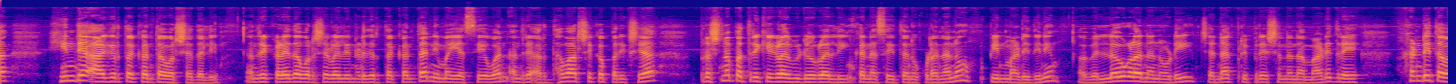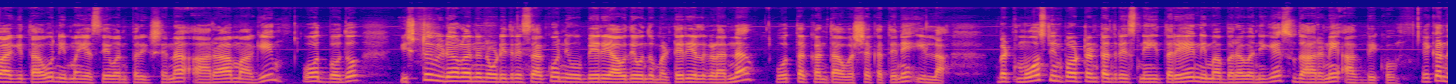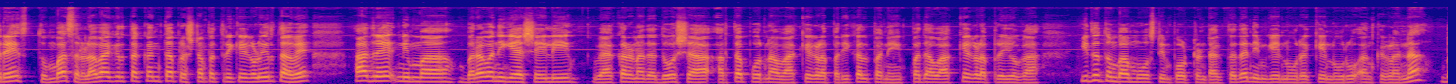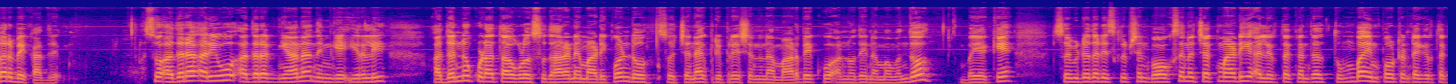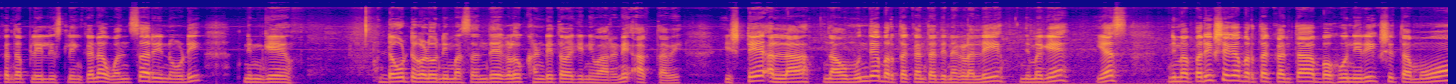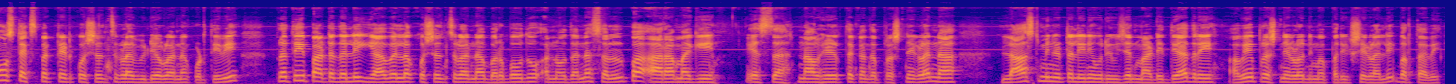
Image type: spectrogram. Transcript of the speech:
ಹಿಂದೆ ಆಗಿರ್ತಕ್ಕಂಥ ವರ್ಷದಲ್ಲಿ, ಅಂದರೆ ಕಳೆದ ವರ್ಷಗಳಲ್ಲಿ ನಡೆದಿರ್ತಕ್ಕಂಥ ನಿಮ್ಮ ಎಸ್ ಎ ಒನ್ ಅಂದರೆ ಅರ್ಧವಾರ್ಷಿಕ ಪರೀಕ್ಷೆಯ ಪ್ರಶ್ನೆ ಪತ್ರಿಕೆಗಳ ವಿಡಿಯೋಗಳ ಲಿಂಕನ್ನು ಸಹಿತನೂ ಕೂಡ ನಾನು ಪಿನ್ ಮಾಡಿದ್ದೀನಿ. ಅವೆಲ್ಲವುಗಳನ್ನು ನೋಡಿ ಚೆನ್ನಾಗಿ ಪ್ರಿಪ್ರೇಷನನ್ನು ಮಾಡಿದರೆ ಖಂಡಿತವಾಗಿ ತಾವು ನಿಮ್ಮ ಎಸ್ ಎ ಒನ್ ಪರೀಕ್ಷೆನ ಆರಾಮಾಗಿ ಓದ್ಬೋದು. ಇಷ್ಟು ವಿಡಿಯೋಗಳನ್ನು ನೋಡಿದರೆ ಸಾಕು, ನೀವು ಬೇರೆ ಯಾವುದೇ ಒಂದು ಮಟೀರಿಯಲ್ಗಳನ್ನು ಓದ್ತಕ್ಕಂಥ ಅವಶ್ಯಕತೆಯೇ ಇಲ್ಲ. ಬಟ್ ಮೋಸ್ಟ್ ಇಂಪಾರ್ಟೆಂಟ್ ಅಂದರೆ ಸ್ನೇಹಿತರೆ, ನಿಮ್ಮ ಬರವಣಿಗೆ ಸುಧಾರಣೆ ಆಗಬೇಕು. ಯಾಕಂದರೆ ತುಂಬ ಸರಳವಾಗಿರ್ತಕ್ಕಂಥ ಪ್ರಶ್ನೆ ಪತ್ರಿಕೆಗಳು ಇರ್ತವೆ. ಆದರೆ ನಿಮ್ಮ ಬರವಣಿಗೆಯ ಶೈಲಿ, ವ್ಯಾಕರಣದ ದೋಷ, ಅರ್ಥಪೂರ್ಣ ವಾಕ್ಯಗಳ ಪರಿಕಲ್ಪನೆ, ಪದ ವಾಕ್ಯಗಳ ಪ್ರಯೋಗ, ಇದು ತುಂಬ ಮೋಸ್ಟ್ ಇಂಪಾರ್ಟೆಂಟ್ ಆಗ್ತದೆ. ನಿಮಗೆ ನೂರಕ್ಕೆ ನೂರು ಅಂಕಗಳನ್ನು ಬರಬೇಕಾದ್ರೆ. ಸೊ ಅದರ ಅರಿವು, ಅದರ ಜ್ಞಾನ ನಿಮಗೆ ಇರಲಿ. ಅದನ್ನು ಕೂಡ ತಾವುಗಳು ಸುಧಾರಣೆ ಮಾಡಿಕೊಂಡು ಸೊ ಚೆನ್ನಾಗಿ ಪ್ರಿಪ್ರೇಷನನ್ನು ಮಾಡಬೇಕು ಅನ್ನೋದೇ ನಮ್ಮ ಒಂದು ಬಯಕೆ. ಸೊ ವಿಡಿಯೋದ ಡಿಸ್ಕ್ರಿಪ್ಷನ್ ಬಾಕ್ಸನ್ನು ಚೆಕ್ ಮಾಡಿ. ಅಲ್ಲಿರ್ತಕ್ಕಂಥ ತುಂಬ ಇಂಪಾರ್ಟೆಂಟ್ ಆಗಿರ್ತಕ್ಕಂಥ ಪ್ಲೇಲಿಸ್ಟ್ ಲಿಂಕನ್ನು ಒಂದು ಸಾರಿ ನೋಡಿ ನಿಮಗೆ ಡೌಟ್ಗಳು ನಿಮ್ಮ ಸಂದೇಹಗಳು ಖಂಡಿತವಾಗಿ ನಿವಾರಣೆ ಆಗ್ತವೆ. ಇಷ್ಟೇ ಅಲ್ಲ, ನಾವು ಮುಂದೆ ಬರ್ತಕ್ಕಂಥ ದಿನಗಳಲ್ಲಿ ನಿಮಗೆ ಎಸ್ ನಿಮ್ಮ ಪರೀಕ್ಷೆಗೆ ಬರ್ತಕ್ಕಂಥ ಬಹು ನಿರೀಕ್ಷಿತ ಮೋಸ್ಟ್ ಎಕ್ಸ್ಪೆಕ್ಟೆಡ್ ಕ್ವಶನ್ಸ್ಗಳ ವಿಡಿಯೋಗಳನ್ನು ಕೊಡ್ತೀವಿ. ಪ್ರತಿ ಪಾಠದಲ್ಲಿ ಯಾವೆಲ್ಲ ಕ್ವಶನ್ಸ್ಗಳನ್ನು ಬರ್ಬೋದು ಅನ್ನೋದನ್ನು ಸ್ವಲ್ಪ ಆರಾಮಾಗಿ ಎಸ್ ನಾವು ಹೇಳ್ತಕ್ಕಂಥ ಪ್ರಶ್ನೆಗಳನ್ನು ಲಾಸ್ಟ್ ಮಿನಿಟಲ್ಲಿ ನೀವು ರಿವಿಷನ್ ಮಾಡಿದ್ದೆ ಆದರೆ ಅವೇ ಪ್ರಶ್ನೆಗಳು ನಿಮ್ಮ ಪರೀಕ್ಷೆಗಳಲ್ಲಿ ಬರ್ತವೆ.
